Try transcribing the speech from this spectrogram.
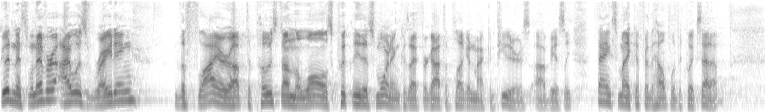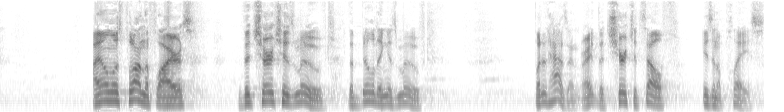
Goodness, whenever I was writing the flyer up to post on the walls quickly this morning because I forgot to plug in my computers, obviously. Thanks, Micah, for the help with the quick setup. I almost put on the flyers, the church has moved, the building has moved. But it hasn't, right? The church itself isn't a place.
